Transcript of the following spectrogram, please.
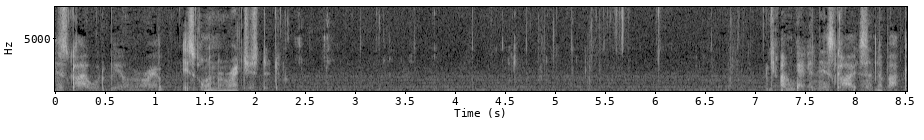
This guy would be unreal. Is unregistered. I'm getting this guy at centre back.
